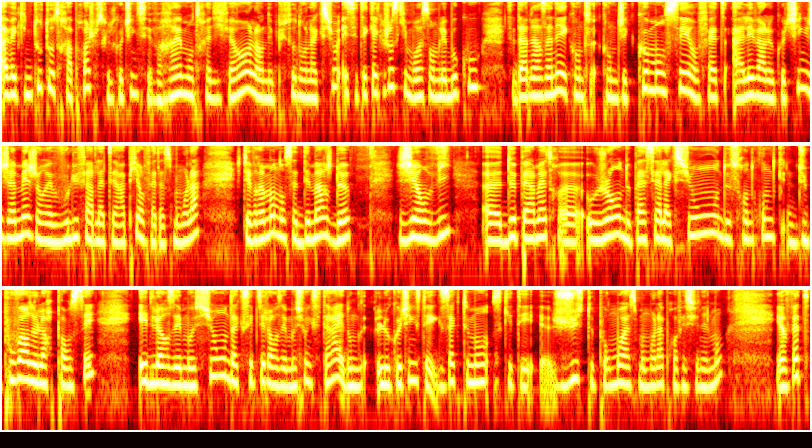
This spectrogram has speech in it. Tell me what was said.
avec une toute autre approche, parce que le coaching c'est vraiment très différent. Là, on est plutôt dans l'action, et c'était quelque chose qui me ressemblait beaucoup ces dernières années. Et quand, quand j'ai commencé en fait à aller vers le coaching, jamais j'aurais voulu faire de la thérapie. En fait, à ce moment-là, j'étais vraiment dans cette démarche de j'ai envie euh, de permettre euh, aux gens de passer à l'action, de se rendre compte du pouvoir de leurs pensées et de leurs émotions, d'accepter leurs émotions, etc. Et donc le coaching, c'était exactement ce qui était euh, juste pour moi à ce moment-là professionnellement. Et en fait,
